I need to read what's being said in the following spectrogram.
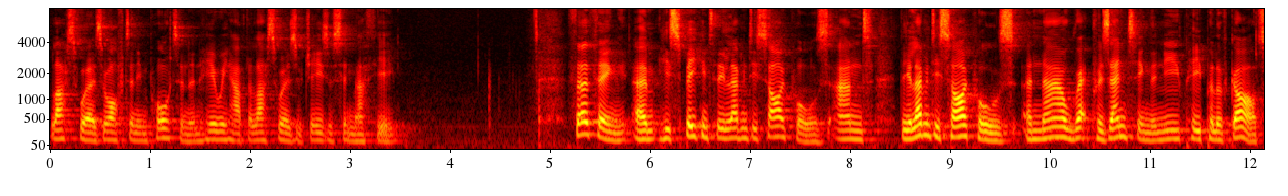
Last words are often important, and here we have the last words of Jesus in Matthew. Third thing, um, he's speaking to the 11 disciples, and the 11 disciples are now representing the new people of God.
